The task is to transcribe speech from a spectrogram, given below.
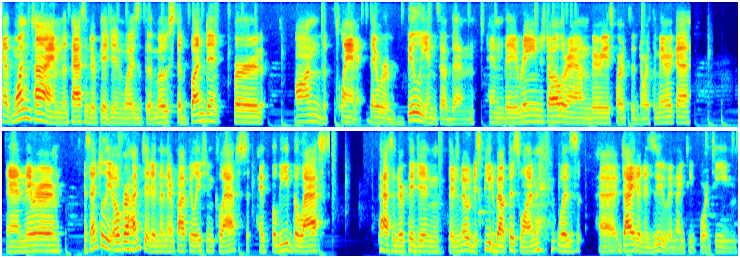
At one time, the passenger pigeon was the most abundant bird on the planet. There were billions of them, and they ranged all around various parts of North America. And they were essentially overhunted, and then their population collapsed. I believe the last passenger pigeon, there's no dispute about this one, was uh, died in a zoo in 1914.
